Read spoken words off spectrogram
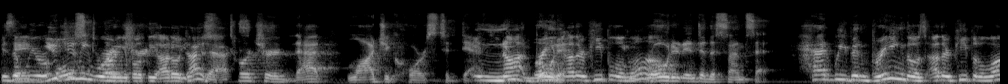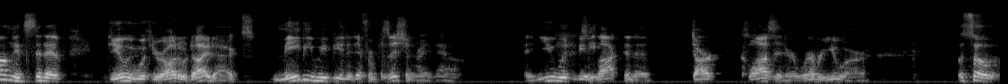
Is that Dave, we were only just worrying about tortured- the you just autodidacts tortured that logic horse to death. and not bringing it. other people You along. rode it into the sunset. had we been bringing those other people along instead of dealing with your autodidacts, maybe we'd be in a different position right now. And you wouldn't be See- locked in a dark closet or wherever you are. So,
